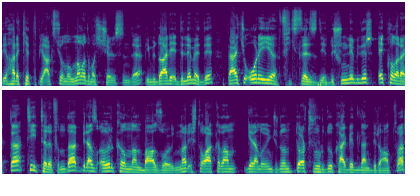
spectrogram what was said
Bir hareket, bir aksiyon alınamadı maç içerisinde. Bir müdahale edilemedi. Belki orayı fixleriz diye düşünülebilir. Ek olarak da T tarafında biraz ağır kalınan bazı oyunlar. İşte o arkadan gelen oyuncunun 4 vurduğu kaybedilen bir round var.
